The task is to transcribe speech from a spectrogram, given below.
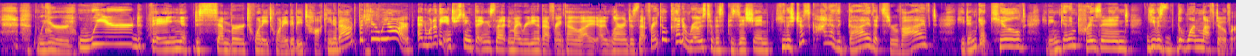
Weird. Weird thing, December 2020 to be talking about, but here we are. And one of the interesting things that in my reading about Franco I, I learned is that Franco kind of rose to this position. He was just kind of the guy that survived. He didn't get killed, he didn't get imprisoned. He was the one left over.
